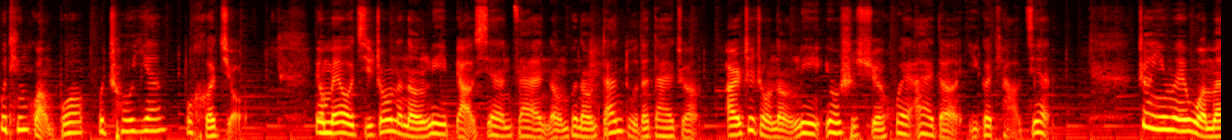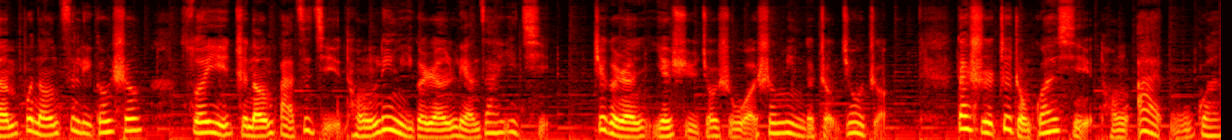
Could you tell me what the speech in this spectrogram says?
不听广播、不抽烟、不喝酒，又没有集中的能力表现在能不能单独的待着。而这种能力又是学会爱的一个条件。正因为我们不能自力更生，所以只能把自己同另一个人连在一起。这个人也许就是我生命的拯救者，但是这种关系同爱无关。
